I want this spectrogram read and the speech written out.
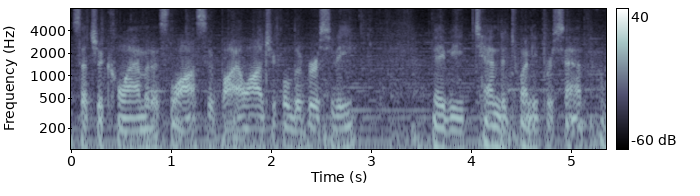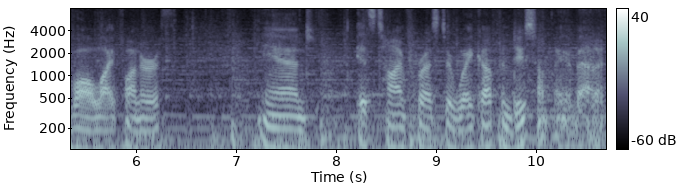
such a calamitous loss of biological diversity, maybe 10 to 20% of all life on Earth. And it's time for us to wake up and do something about it.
